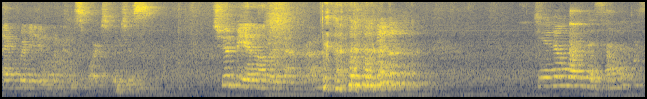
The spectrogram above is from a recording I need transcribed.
equity in women's sports, which is should be another genre. Do you know why this is?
